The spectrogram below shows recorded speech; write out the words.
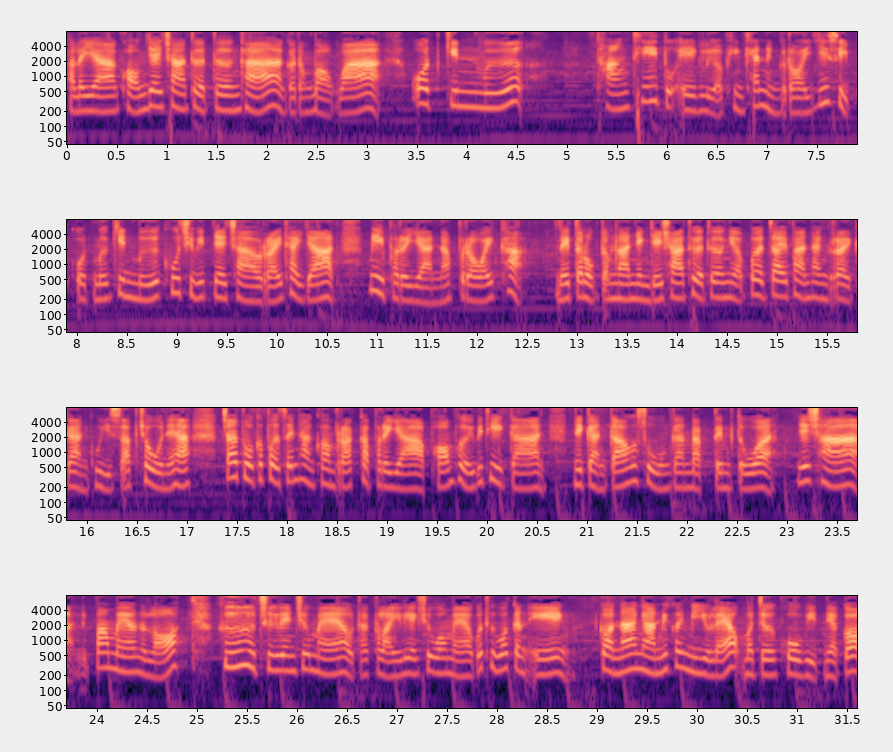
ภรรยาของยายชาเถิดเทิงค่ะ ก็ต้องบอกว่า อดกินมื้อ ทั้งที่ตัวเองเหลือเพียงแค่ 120 อดมื้อกินมื้อคู่ชีวิตยายชาไร้ทายาทมีภรรยานับร้อยค่ะในตลกตำนานอย่างยายชาเถิดเทิงเนี่ยเปิดใจผ่านทางรายการคุยซับโชว์นะคะเจ้าตัวก็เปิดเส้นทางความรักกับภรรยา พร้อมเผยวิธีการในการก้าวเข้าสู่วงการแบบเต็มตัวยายชาหรือป้าแมวน่ะเหรอ คือชื่อเล่นชื่อแมว ถ้าใครเรียกชื่อว่าแมวก็ถือว่ากันเอง ก่อนหน้างานไม่ค่อยมีอยู่แล้ว มาเจอโควิดเนี่ยก็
